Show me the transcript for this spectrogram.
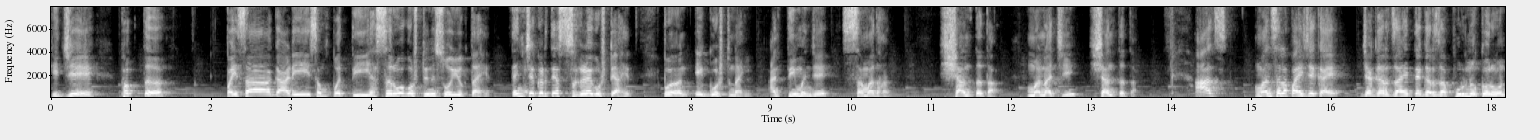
की जे फक्त पैसा गाडी संपत्ती ह्या सर्व गोष्टींनी सोययुक्त आहेत. त्यांच्याकडे त्या सगळ्या गोष्टी आहेत. पण एक गोष्ट नाही आणि ती म्हणजे समाधान. शांतता. मनाची शांतता. आज माणसाला पाहिजे काय? ज्या गरजा आहेत त्या गरजा पूर्ण करून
